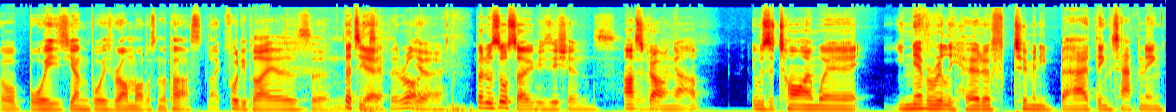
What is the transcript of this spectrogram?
or boys, young boys role models in the past? Like footy players and that's Yeah. exactly right. Yeah. But it was also musicians. us Yeah. growing up. It was a time where you never really heard of too many bad things happening,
